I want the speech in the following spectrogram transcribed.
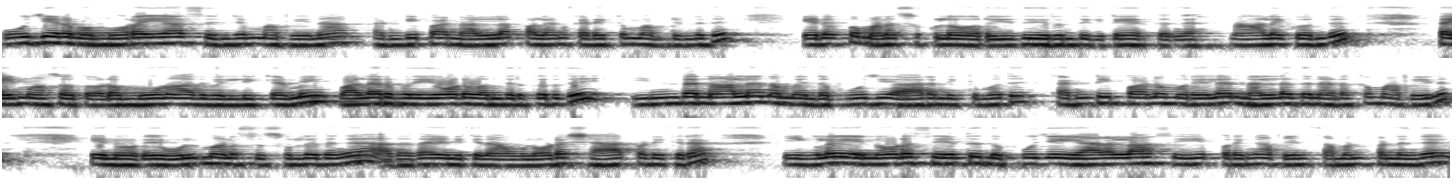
பூஜையை நம்ம முறையாக செஞ்சோம் அப்படின்னா கண்டிப்பாக நல்ல பலன் கிடைக்கும் அப்படின்றது எனக்கும் மனசுக்குள்ளே ஒரு இது இருந்துக்கிட்டே இருக்குங்க. நாளைக்கு வந்து தை மாதத்தோட மூணாவது வெள்ளிக்கிழமை வளர்புறையோடு வந்திருக்கிறது. இந்த நாளில் நம்ம இந்த பூஜையை ஆரம்பிக்கும் போது கண்டிப்பான முறையில் நல்லது நடக்கும் அப்படின்னு என்னுடைய உள் மனசு சொல்லுதுங்க. அதை தான் இன்றைக்கி நான் உங்களோட ஷேர் பண்ணிக்கிறேன். நீங்களும் என்னோட சேர்ந்து இந்த பூஜையை யாரெல்லாம் செய்ய போகிறீங்க அப்படின்னு கமெண்ட் பண்ணுங்கள்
